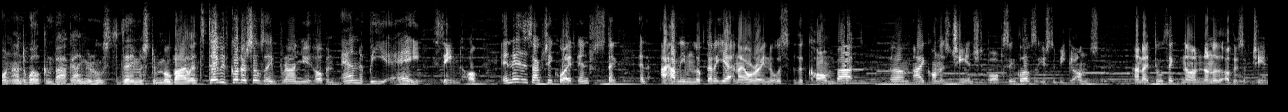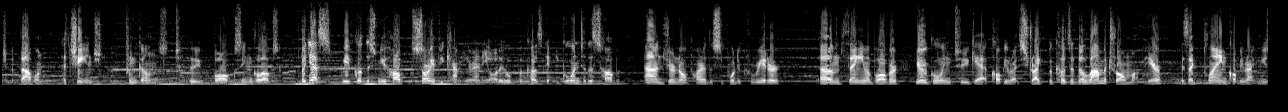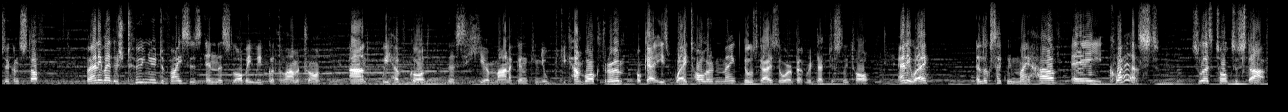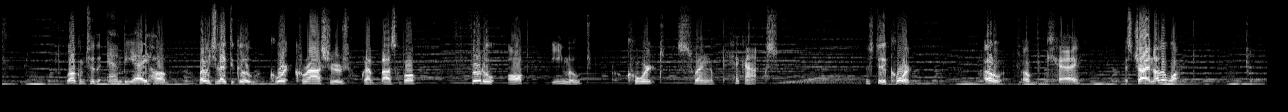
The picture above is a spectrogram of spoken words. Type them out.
Everyone, and welcome back. I'm your host today, Mr. Mobile, and today we've got ourselves a brand new hub, an NBA themed hub, and it is actually quite interesting. And I haven't even looked at it yet, and I already noticed the combat um, icon has changed. Boxing gloves, used to be guns, and I don't think no, none of the others have changed, but that one has changed from guns to boxing gloves. But yes, we've got this new hub. Sorry if you can't hear any audio, because if you go into this hub and you're not part of the supported creator um, thingy mabobber, you're going to get a copyright strike because of the Lamatron up here. It's like playing copyright music and stuff. But anyway, there's two new devices in this lobby. We've got the Lamatron and we have got this here mannequin. Can you you can't walk through him? Okay, he's way taller than me. Those guys though are a bit ridiculously tall. Anyway, it looks like we might have a quest. So let's talk to staff. Welcome to the NBA Hub. Where would you like to go? Court crashers, grab basketball, photo op, emote, court swing a pickaxe. Let's do the court. Oh, okay. Let's try another one.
